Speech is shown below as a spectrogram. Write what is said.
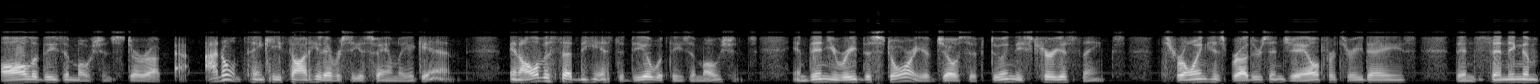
all of these emotions stir up. I don't think he thought he'd ever see his family again. And all of a sudden he has to deal with these emotions. And then you read the story of Joseph doing these curious things. Throwing his brothers in jail for three days, then sending them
